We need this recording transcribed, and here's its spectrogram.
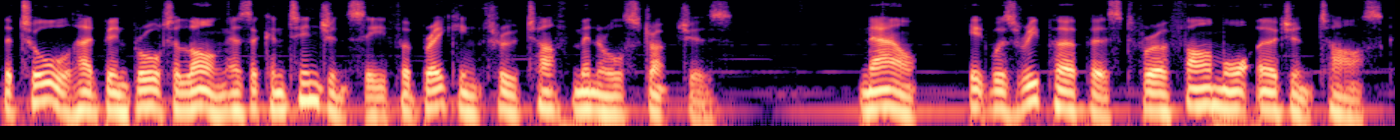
The tool had been brought along as a contingency for breaking through tough mineral structures. Now, it was repurposed for a far more urgent task.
